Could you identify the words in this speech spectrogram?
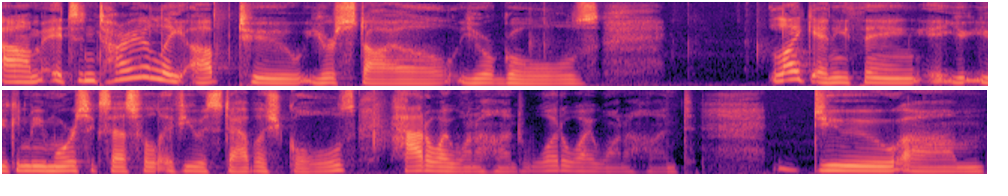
Um, it's entirely up to your style, your goals. Like anything, you, you can be more successful if you establish goals. How do I want to hunt? What do I want to hunt? Do um,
